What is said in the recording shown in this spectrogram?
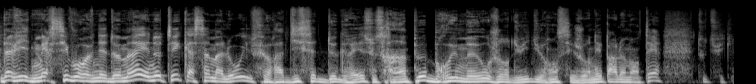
David, merci, vous revenez demain et notez qu'à Saint-Malo, il fera 17 degrés. Ce sera un peu brumeux aujourd'hui durant ces journées parlementaires. Tout de suite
